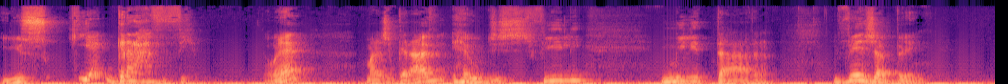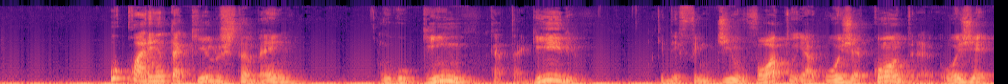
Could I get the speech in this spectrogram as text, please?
Isso que é grave, não é? Mas grave é o desfile militar. Veja bem, o 40 quilos também, o Kim Kataguiri, que defendia o voto e hoje é contra, hoje é...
